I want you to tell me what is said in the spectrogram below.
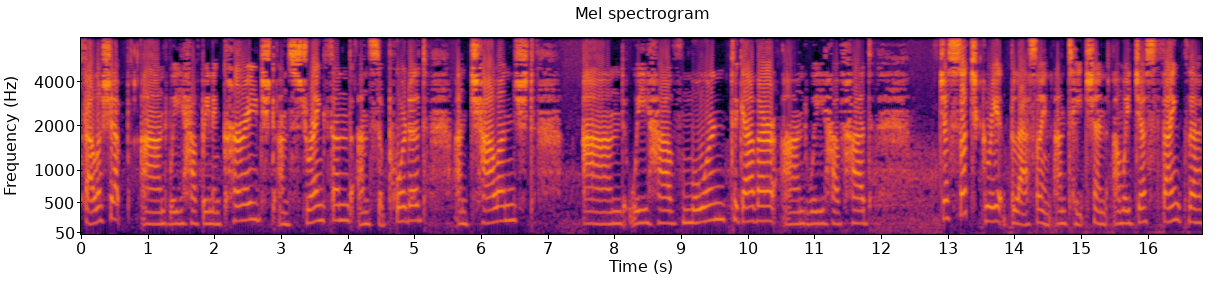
fellowship and we have been encouraged and strengthened and supported and challenged. And we have mourned together and we have had just such great blessing and teaching. And we just thank the,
